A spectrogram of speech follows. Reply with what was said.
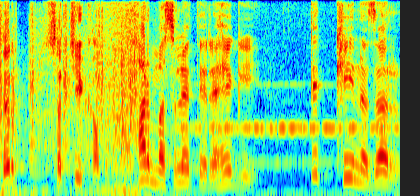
ਸਿਰਫ ਸੱਚੀ ਖਬਰ। ਹਰ ਮਸਲੇ ਤੇ ਰਹੇਗੀ ਤਿੱਖੀ ਨਜ਼ਰ।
